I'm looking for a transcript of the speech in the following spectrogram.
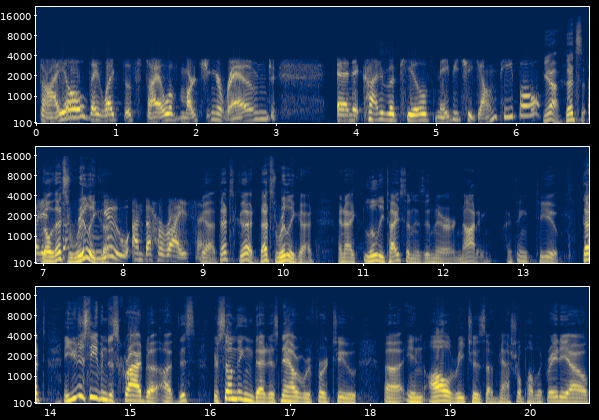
style. They like the style of marching around. And it kind of appeals maybe to young people. Yeah, that's but it's that's really good. New on the horizon. Yeah, that's good. That's really good. And I, Lily Tyson is in there nodding. I think to you. That's and you just even described uh, uh, this. There's something that is now referred to uh, in all reaches of National Public Radio.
